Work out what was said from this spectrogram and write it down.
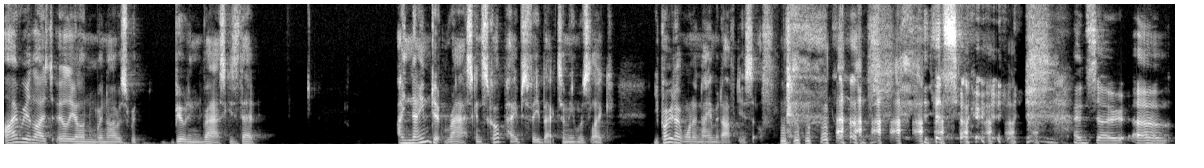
I realized early on when I was with building Rask is that I named it Rask, and Scott Pape's feedback to me was like, you probably don't want to name it after yourself. um, and so, and so, um,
